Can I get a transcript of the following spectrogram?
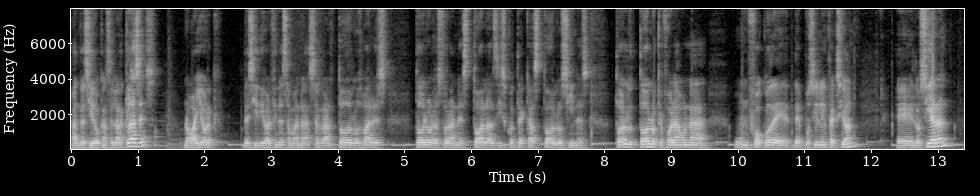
han decidido cancelar clases. Nueva York decidió el fin de semana cerrar todos los bares, todos los restaurantes, todas las discotecas, todos los cines, todo, todo lo que fuera una, un foco de, de posible infección. eh, lo cierran.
